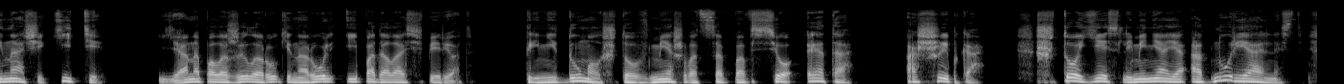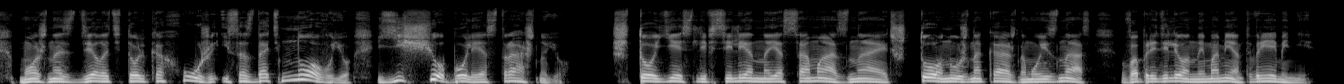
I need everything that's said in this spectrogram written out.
иначе, Китти». Яна положила руки на руль и подалась вперед. Ты не думал, что вмешиваться во все это — ошибка? Что, если, меняя одну реальность, можно сделать только хуже и создать новую, еще более страшную? Что, если Вселенная сама знает, что нужно каждому из нас в определенный момент времени?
